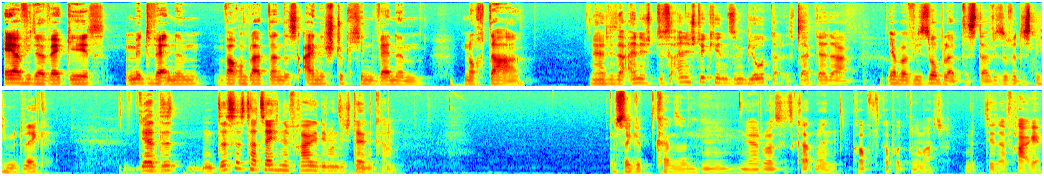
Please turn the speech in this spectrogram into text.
er wieder weggeht mit Venom, warum bleibt dann das eine Stückchen Venom noch da? Ja, dieser eine, das eine Stückchen Symbiota, das bleibt ja da. Ja, aber wieso bleibt es da? Wieso wird es nicht mit weg? Ja, das, das ist tatsächlich eine Frage, die man sich stellen kann. Das ergibt keinen Sinn. Hm, Ja, du hast jetzt gerade meinen Kopf kaputt gemacht mit dieser Frage.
